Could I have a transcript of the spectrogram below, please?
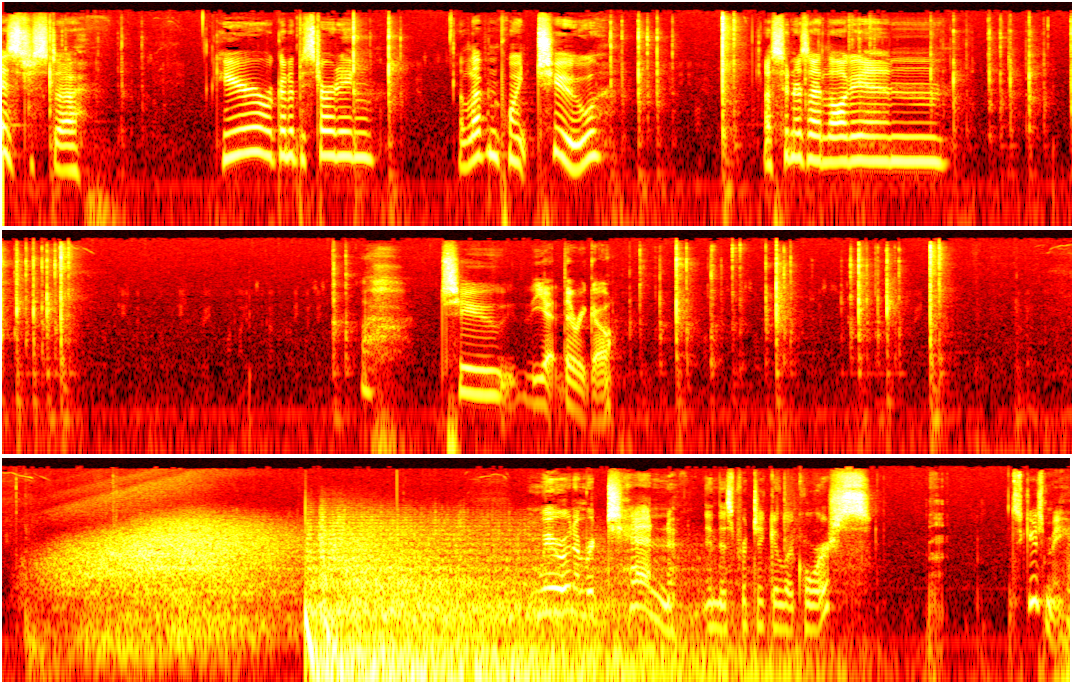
guys. Just uh, here we're going to be starting 11.2 as soon as I log in Ugh, to yeah, there we go. We're at number 10 in this particular course. Excuse me.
